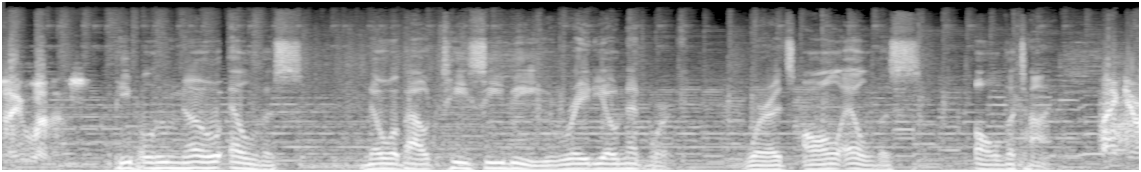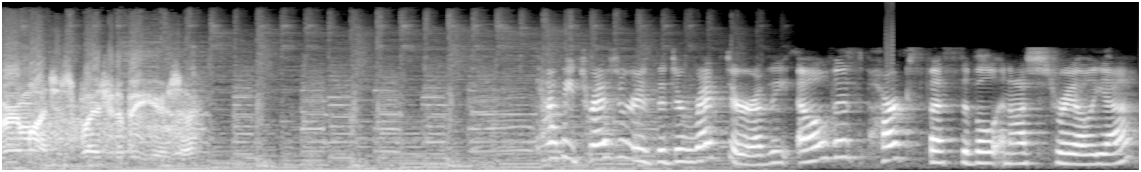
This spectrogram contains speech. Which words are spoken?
stay with us. People who know Elvis know about TCB Radio Network, where it's all Elvis all the time. Thank you very much. It's a pleasure to be here, sir. Cathy Treasure is the director of the Elvis Parkes Festival in Australia.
